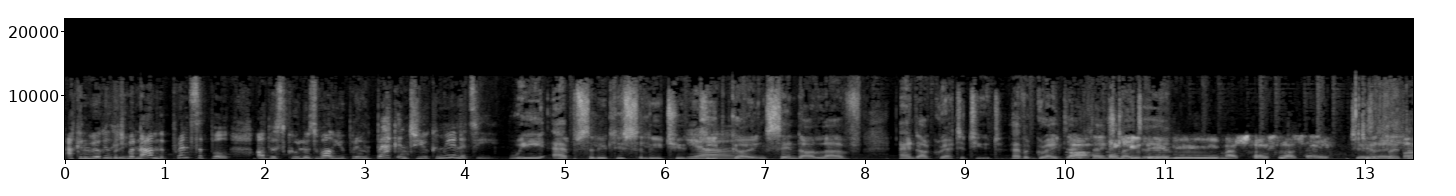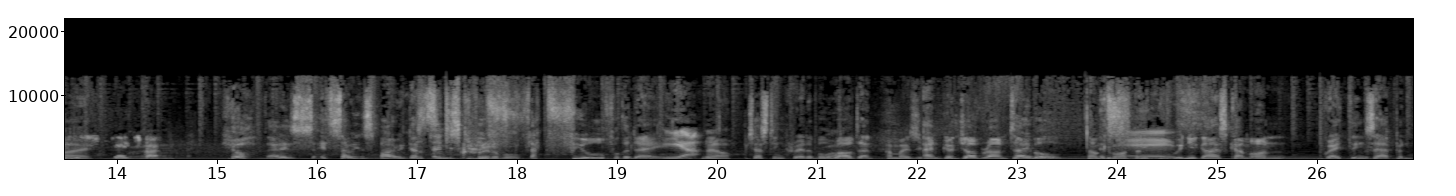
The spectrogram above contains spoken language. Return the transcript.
I can work with Putting- it, but now I'm the principal of the school as well. You're putting back into your community. We absolutely salute you. Yeah. Keep going. Send our love and our gratitude. Have a great day. uh, Thanks, thank you Clayton. very, very, very much. Thanks a lot? Cheers, Cheers? Clayton. Bye. Thanks, bye. Sure, that is it's so inspiring. Doesn't That's that just give you incredible. f- like fuel for the day? Yeah. Yeah. Just incredible. Well done. Amazing. And good job, round table. Thank you, It's- Martin. Yes. When you guys come on, great things happen.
